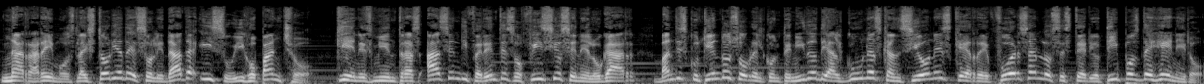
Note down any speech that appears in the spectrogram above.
Narraremos la historia de Soledad y su hijo Pancho, quienes mientras hacen diferentes oficios en el hogar van discutiendo sobre el contenido de algunas canciones que refuerzan los estereotipos de género,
